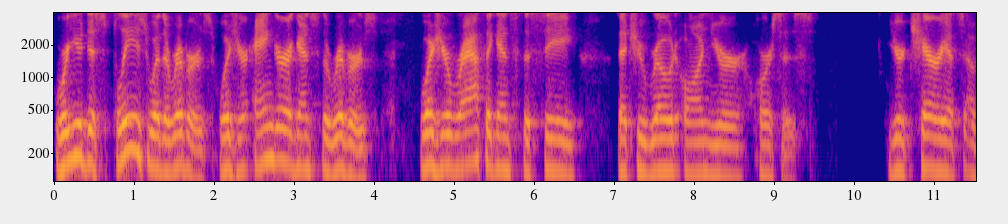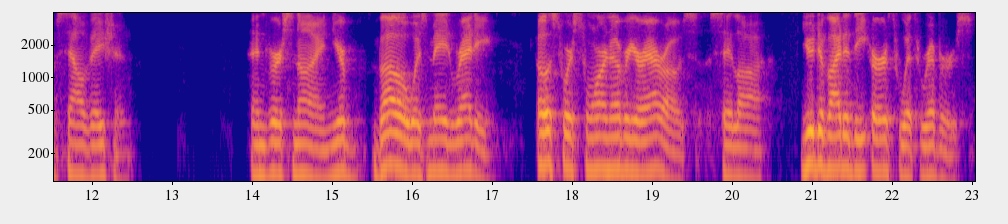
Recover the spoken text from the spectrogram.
were you displeased with the rivers? Was your anger against the rivers? Was your wrath against the sea that you rode on your horses? your chariots of salvation. And verse 9, your bow was made ready. Oaths were sworn over your arrows, Selah. You divided the earth with rivers.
